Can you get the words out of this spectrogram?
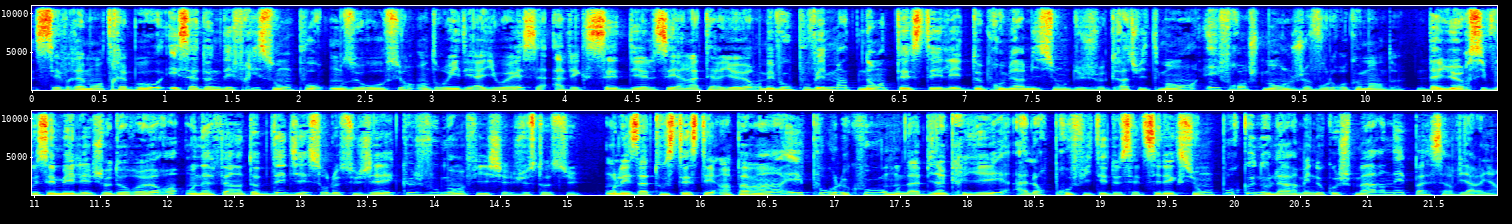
C'est vraiment très beau et ça donne des frissons pour 11 euros sur Android et iOS avec 7 DLC à l'intérieur, mais vous pouvez maintenant tester les deux premières missions du jeu gratuitement et franchement je vous le recommande. D'ailleurs si vous aimez les jeux d'horreur, on a fait un top dédié sur le sujet que je vous mets en fiche juste On les a tous testés un par un et pour le coup on a bien crié, alors profitez de cette sélection pour que nos larmes et nos cauchemars n'aient pas servi à rien.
